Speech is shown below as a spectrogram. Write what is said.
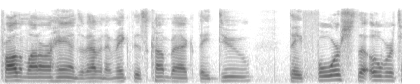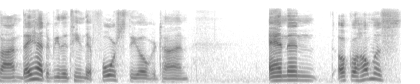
problem on our hands of having to make this comeback. They do. They force the overtime. They had to be the team that forced the overtime. And then Oklahoma's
